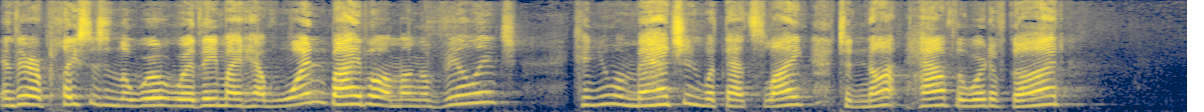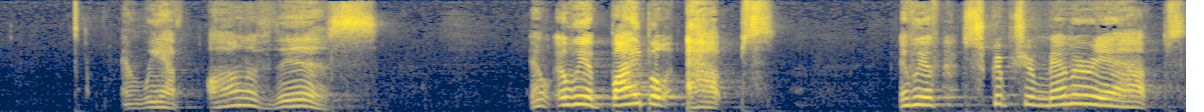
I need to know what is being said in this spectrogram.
and there are places in the world where they might have one Bible among a village. Can you imagine what that's like to not have the Word of God? And we have all of this. And, we have Bible apps. And we have scripture memory apps.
